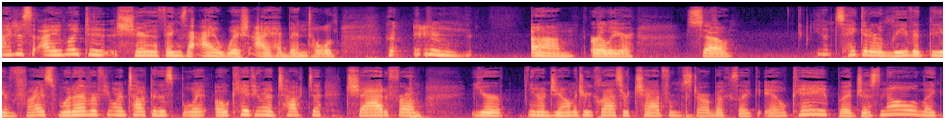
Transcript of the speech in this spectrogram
I just, I like to share the things that I wish I had been told um, earlier. So, you know, take it or leave it, the advice, whatever. If you want to talk to this boy, okay. If you want to talk to Chad from your, you know, geometry class or Chad from Starbucks, like, okay, but just know, like,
